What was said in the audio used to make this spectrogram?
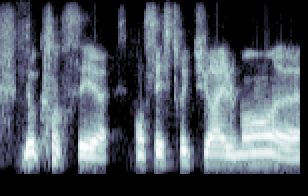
donc on s'est, on s'est structurellement euh,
